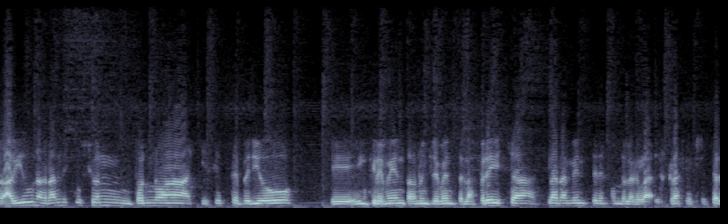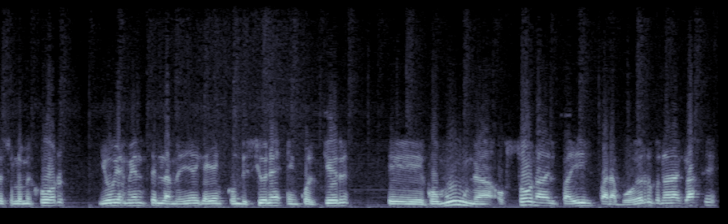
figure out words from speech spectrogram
ha habido una gran discusión en torno a si este periodo eh, incrementa o no incrementa las brechas. Claramente, en el fondo, las clases sociales son lo mejor y obviamente en la medida que hayan condiciones en cualquier eh, comuna o zona del país para poder retornar a clase,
